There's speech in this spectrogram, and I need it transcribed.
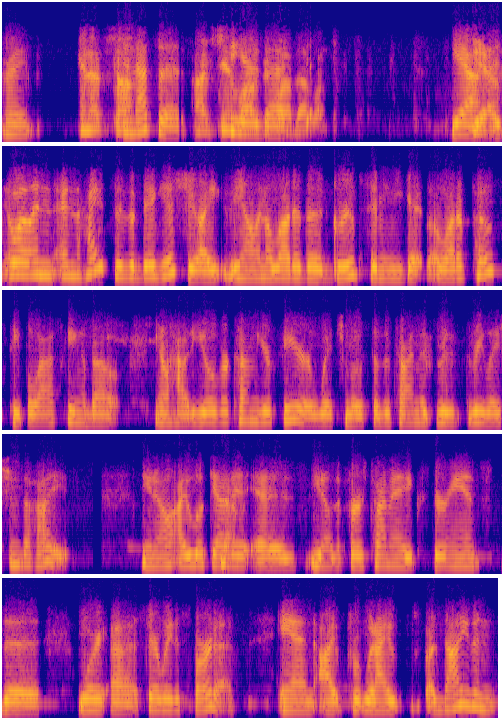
Right. And that's tough. And that's a I've seen a lot of people that- have that one. Yeah. Yeah. Well, and and heights is a big issue. I you know, in a lot of the groups, I mean, you get a lot of posts people asking about, you know, how do you overcome your fear, which most of the time is with relation to heights. You know, I look at Yeah. it as, you know, the first time I experienced the war, uh, Stairway to Sparta. And I, for when I, not even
